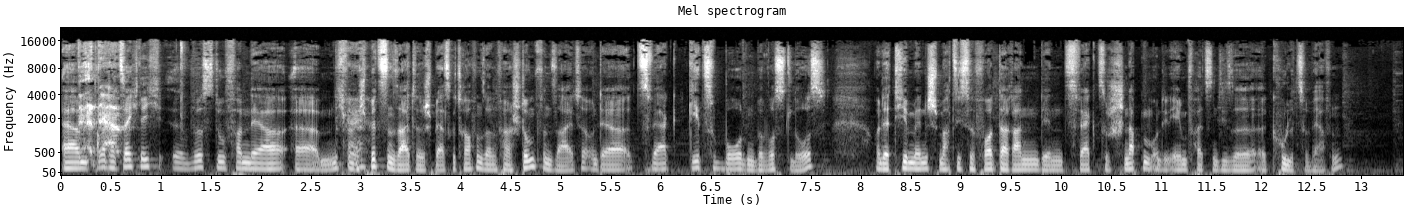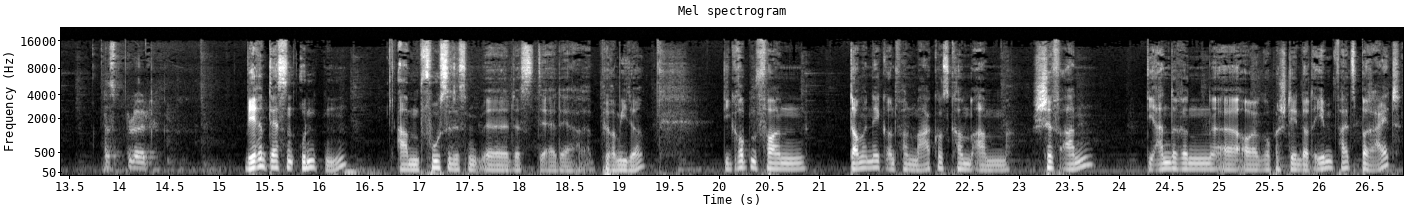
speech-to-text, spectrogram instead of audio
Ähm, aber tatsächlich äh, wirst du von der, ähm, nicht von der Spitzenseite des Speers getroffen, sondern von der stumpfen Seite und der Zwerg geht zu Boden bewusstlos und der Tiermensch macht sich sofort daran, den Zwerg zu schnappen und ihn ebenfalls in diese äh, Kuhle zu werfen. Das ist blöd. Währenddessen unten, am Fuße des, äh, des, der, der Pyramide, die Gruppen von Dominik und von Markus kommen am Schiff an die anderen äh, eurer Gruppe stehen dort ebenfalls bereit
